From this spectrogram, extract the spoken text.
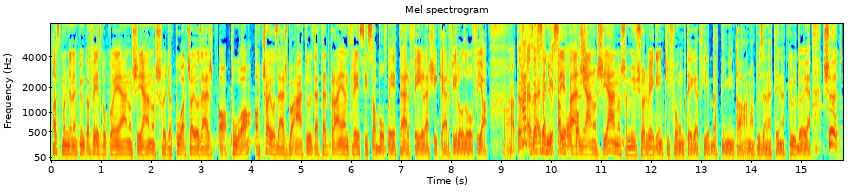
Azt mondja nekünk a Facebookon Jánosi János, hogy a PUA csajozás, a PUA a csajozásba átültetett Brian Tracy, Szabó Péter féle sikerfilozófia. Na, hát ez, hát ez, köszönjük ez szépen pontos. Jánosi János, a műsor végén ki fogunk téged őket hirdetni, mint a napüzenetének küldője. Sőt,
